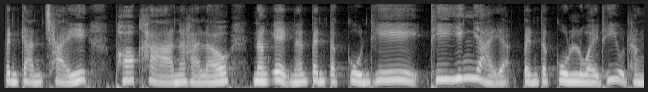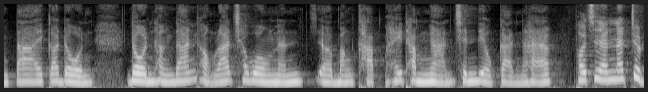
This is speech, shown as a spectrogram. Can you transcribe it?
เป็นการใช้พ่อค้านะคะ แล้วนางเอกนั้นเป็นตระกูลที่ที่ยิ่งใหญ่อะเป็นตระกูลรวยที่อยู่ทางใต้ก็โดน โดนทางด้านของราชวงศ์นั้นบังคับให้ทำงานเช่นเดียวกันนะคะเพราะฉะนั้นณจุด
